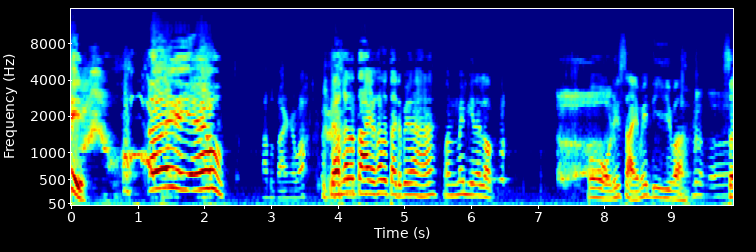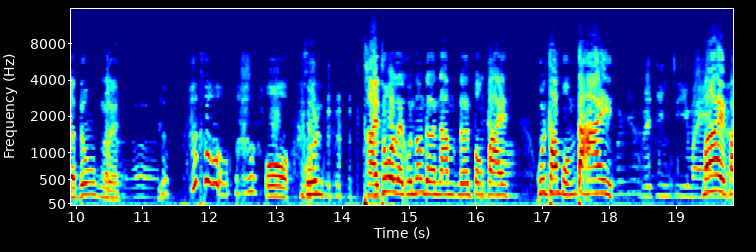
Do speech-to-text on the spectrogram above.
ยเอ้ยเอลฆ่าตัวตายไงวะอย่าฆ่าตัวตายอย่าฆ่าตัวตายเดี๋ยวไปหามันไม่มีอะไรหรอก โอ้โหนิสัยไม่ดีว่ะสะดุ้งเลยโอ้ คุณถ่ายโทษเลยคุณต้องเดินนำเดินตรงไป คุณทำผมตาย เมื่อกี้ผมไปยิงจีแมนไม่ไป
